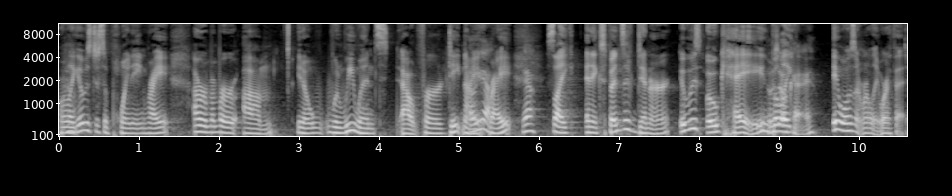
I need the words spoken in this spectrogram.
Or like it was disappointing, right? I remember um you know, when we went out for date oh, night, yeah. right? Yeah. It's like an expensive dinner. It was okay, was but like okay. it wasn't really worth it.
